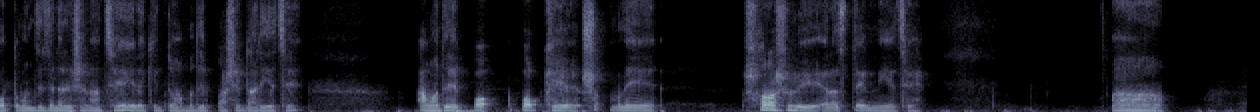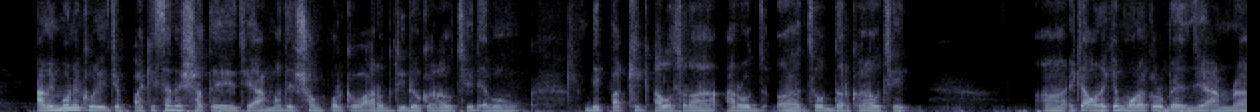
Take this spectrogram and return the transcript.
বর্তমান যে জেনারেশন আছে, এরা কিন্তু আমাদের পাশে দাঁড়িয়েছে। আমাদের পক্ষে মানে সরাসরি এরা স্ট্যান্ড নিয়েছে। আমি মনে করি যে পাকিস্তানের সাথে যে আমাদের সম্পর্ক আরও দৃঢ় করা উচিত এবং দ্বিপাক্ষিক আলোচনা আরও জোরদার করা উচিত। এটা অনেকে মনে করবেন যে আমরা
